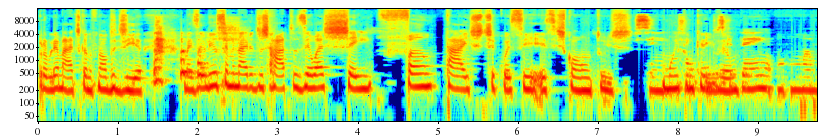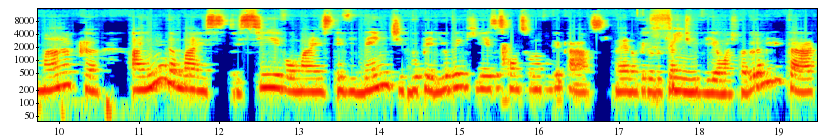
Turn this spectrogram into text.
problemática no final do dia. Mas eu li o Seminário dos Ratos e eu achei fantástico esse, esses contos. Sim, muito são incrível. Contos que tem uma marca ainda mais expressiva ou mais evidente do período em que esses contos foram publicados, né? No período Sim. que a gente vivia uma ditadura militar,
